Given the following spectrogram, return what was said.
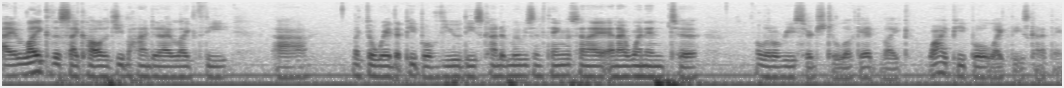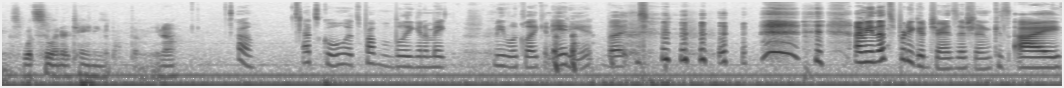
I like the psychology behind it. I like the, uh, like the way that people view these kind of movies and things, and I and I went into a little research to look at like why people like these kind of things. What's so entertaining about them, you know? Oh. That's cool. It's probably gonna make me look like an idiot, but I mean that's a pretty good transition because I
